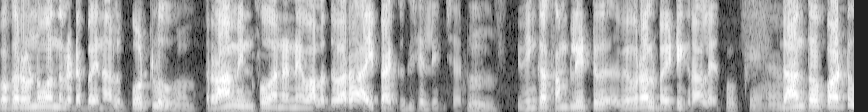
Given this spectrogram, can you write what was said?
ఒక రెండు వందల డెబ్బై నాలుగు కోట్లు రామ్ ఇన్ఫో అని వాళ్ళ ద్వారా ఐపాక్కి చెల్లించారు. ఇది ఇంకా కంప్లీట్ వివరాలు బయటికి రాలేదు. దాంతో పాటు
